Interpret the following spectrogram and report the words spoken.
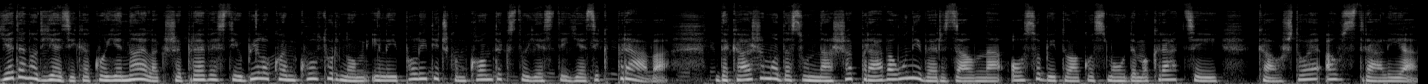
Jedan od jezika koji je najlakše prevesti u bilo kojem kulturnom ili političkom kontekstu jeste jezik prava. Da kažemo da su naša prava univerzalna, osobito ako smo u demokraciji, kao što je Australija.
